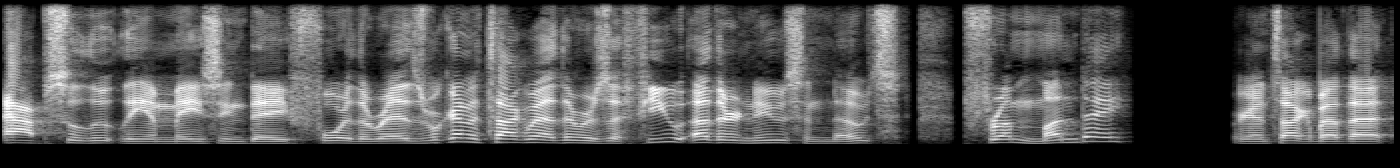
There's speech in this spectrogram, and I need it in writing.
absolutely amazing day for the Reds. We're going to talk about there was a few other news and notes from Monday. We're going to talk about that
